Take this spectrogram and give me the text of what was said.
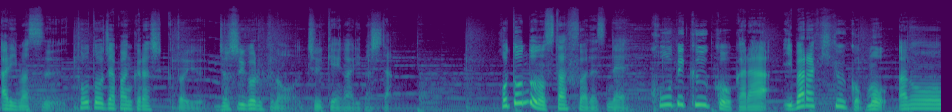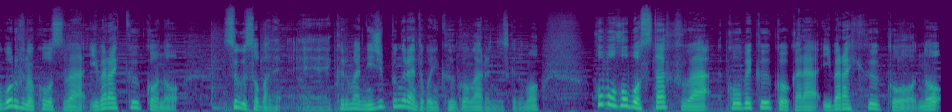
あります TOTO ジャパンクラシックという女子ゴルフの中継がありました。ほとんどのスタッフはですね神戸空港から茨城空港もうあのー、ゴルフのコースは茨城空港のすぐそばで、えー、車20分ぐらいのところに空港があるんですけどもほぼほぼスタッフは神戸空港から茨城空港の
